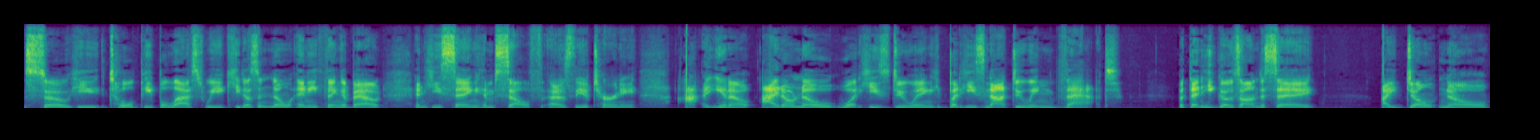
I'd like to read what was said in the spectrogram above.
So he told people last week he doesn't know anything about, and he's saying himself as the attorney, I, you know, I don't know what he's doing, but he's not doing that. But then he goes on to say, I don't know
